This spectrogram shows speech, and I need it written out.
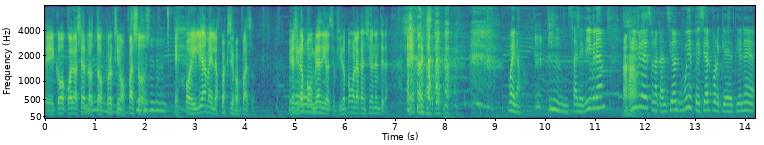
Eh, ¿cómo- ¿Cuál va a ser los dos próximos pasos? Spoileame los próximos pasos. Mirá, si no Eh. pongo, mirá, digo, si no pongo la canción entera. ¿eh? Bueno, sale Libre. Ajá. Libre es una canción muy especial porque tiene.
